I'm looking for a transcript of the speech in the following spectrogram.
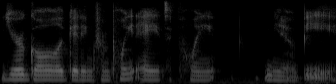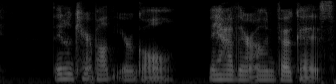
your goal of getting from point a to point you know b they don't care about your goal. They have their own focus.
